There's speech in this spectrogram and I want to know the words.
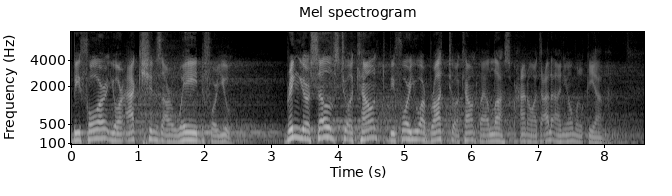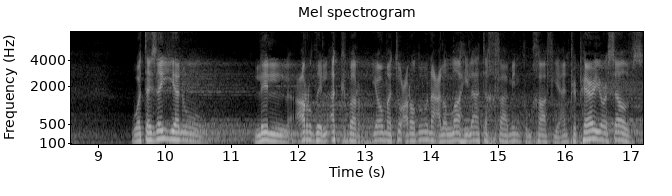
before your actions are weighed for you. Bring yourselves to account before you are brought to account by Allah subhanahu wa ta'ala on Yawm al-Qiyamah. وتزينوا للعرض الأكبر يوم تعرضون على الله لا تخفى منكم خافية and prepare yourselves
